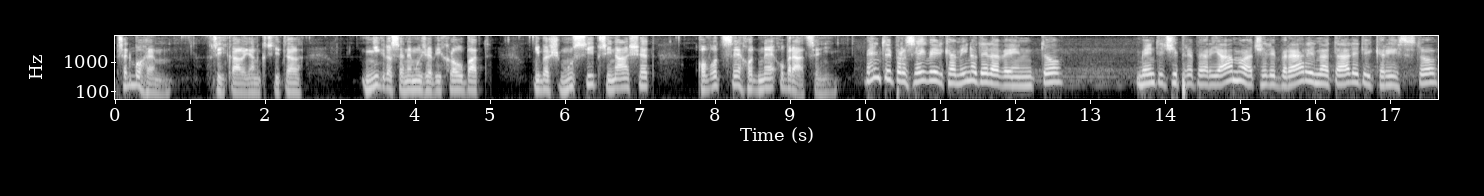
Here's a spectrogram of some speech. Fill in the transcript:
Před Bohem, říkal Jan Křtitel, nikdo se nemůže vychloubat, nebož musí přinášet ovoce hodné obrácení. Mentre prosegue il cammino dell'Avvento, mentre ci prepariamo a celebrare il Natale di Cristo,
